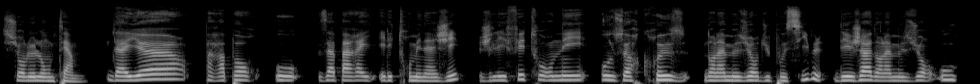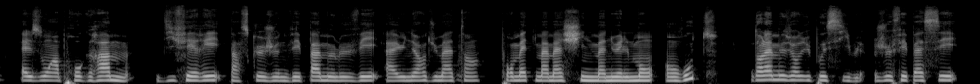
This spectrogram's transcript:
sur le long terme. D'ailleurs, par rapport aux appareils électroménagers, je les fais tourner aux heures creuses dans la mesure du possible, déjà dans la mesure où elles ont un programme différé parce que je ne vais pas me lever à une heure du matin pour mettre ma machine manuellement en route. Dans la mesure du possible, je fais passer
